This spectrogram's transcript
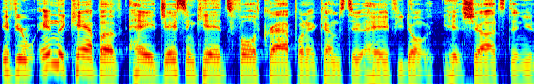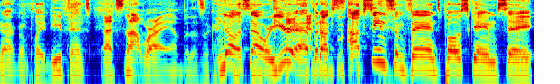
if you're in the camp of hey, Jason Kidd's full of crap when it comes to hey, if you don't hit shots, then you're not going to play defense. That's not where I am, but that's okay. No, it's not where you're at. But I've, I've seen some fans post game say,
